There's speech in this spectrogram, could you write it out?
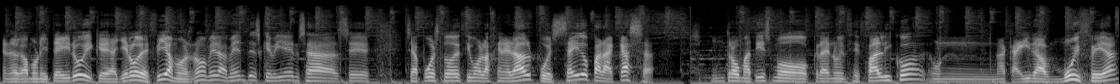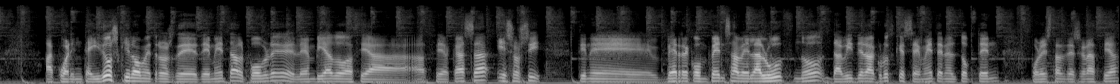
en el Gamoniteiro y que ayer lo decíamos, ¿no? Mira, Méndez, que bien se ha, puesto décimo la general, pues se ha ido para casa. Un traumatismo cranoencefálico, una caída muy fea a 42 kilómetros de, meta al pobre, le ha enviado hacia, hacia casa. Eso sí, tiene ve recompensa, ve la luz, ¿no? David de la Cruz que se mete en el top 10 por esta desgracia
